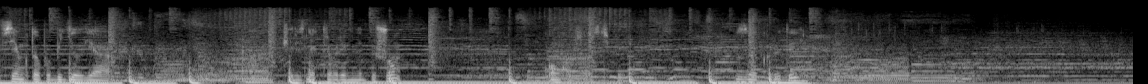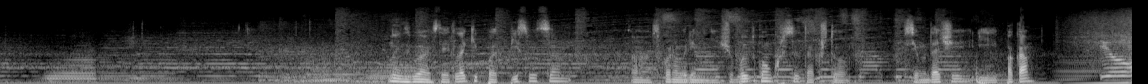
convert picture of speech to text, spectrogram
Всем, кто победил, я э, через некоторое время напишу. Конкурс у нас теперь закрытый. Ну и не забываем ставить лайки, подписываться. А, в скором времени еще будут конкурсы, так что всем удачи и пока. You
